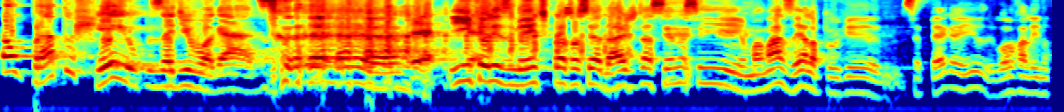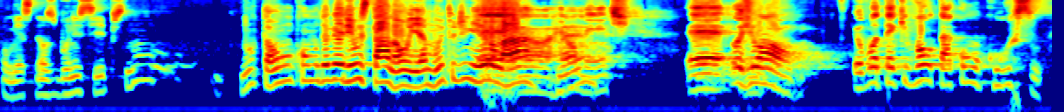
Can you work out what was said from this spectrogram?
É um prato cheio para os advogados. É, é. E infelizmente para a sociedade está sendo assim uma mazela, porque você pega aí, igual eu falei no começo, né, os municípios não não estão como deveriam estar, não. E é muito dinheiro é, lá. Não, né? realmente. É, ô João, eu vou ter que voltar com o curso.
